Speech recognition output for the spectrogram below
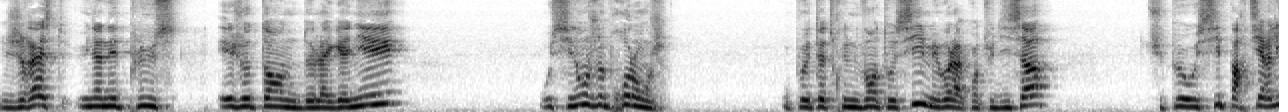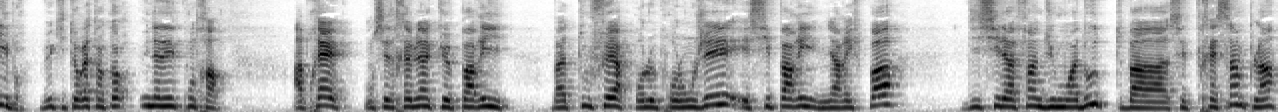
je reste une année de plus et je tente de la gagner, ou sinon je prolonge. Ou peut-être une vente aussi, mais voilà, quand tu dis ça, tu peux aussi partir libre, vu qu'il te reste encore une année de contrat. Après, on sait très bien que Paris va tout faire pour le prolonger, et si Paris n'y arrive pas, d'ici la fin du mois d'août, bah c'est très simple, hein.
